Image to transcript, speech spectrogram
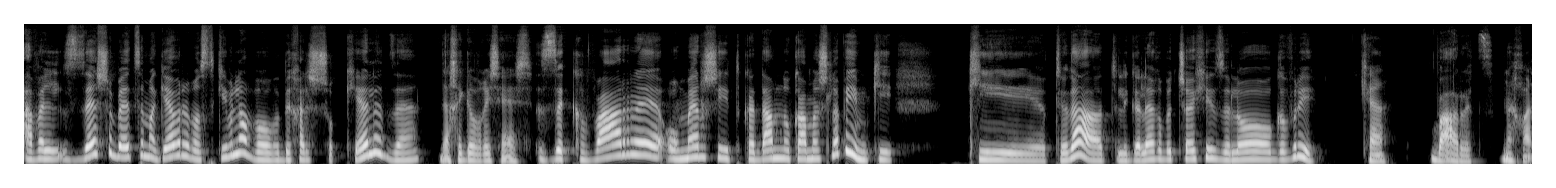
אבל זה שבעצם הגבר מסכים לבוא ובכלל שוקל את זה, זה הכי גברי שיש. זה כבר אה, אומר שהתקדמנו כמה שלבים, כי, כי את יודעת, לגלח בצ'כי זה לא גברי כן, בארץ. נכון.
